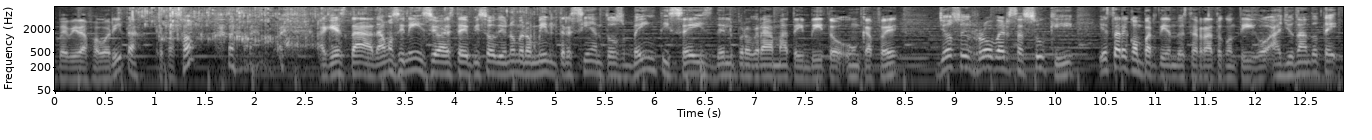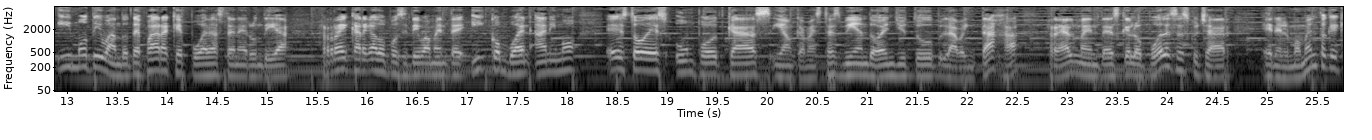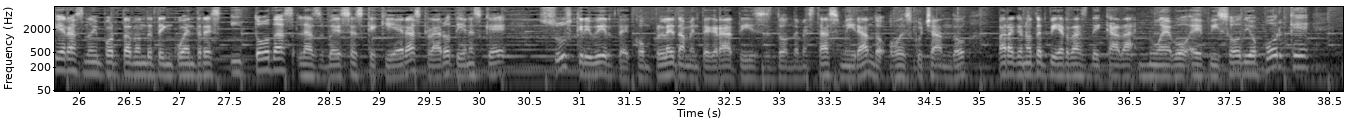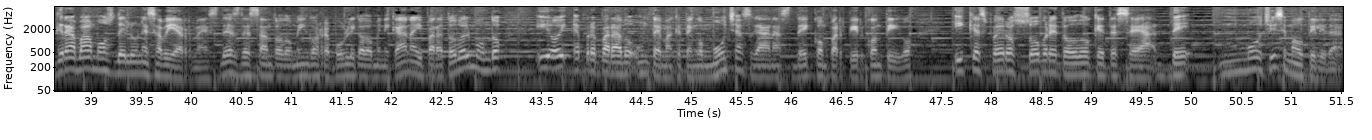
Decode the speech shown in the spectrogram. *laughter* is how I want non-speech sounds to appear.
¿Bebida favorita? ¿Qué pasó? *laughs* Aquí está, damos inicio a este episodio número 1326 del programa Te invito un café. Yo soy Robert Sasuki y estaré compartiendo este rato contigo, ayudándote y motivándote para que puedas tener un día recargado positivamente y con buen ánimo. Esto es un podcast y aunque me estés viendo en YouTube, la ventaja realmente es que lo puedes escuchar en el momento que quieras, no importa dónde te encuentres y todas las veces que quieras. Claro, tienes que suscribirte completamente gratis donde me estás mirando o escuchando para que no te pierdas de cada nuevo episodio porque grabamos de lunes a viernes desde Santo Domingo, República Dominicana y para todo el mundo. Y hoy he preparado un tema que tengo muchas ganas de compartir contigo y que espero sobre todo que te sea de muchísima utilidad.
